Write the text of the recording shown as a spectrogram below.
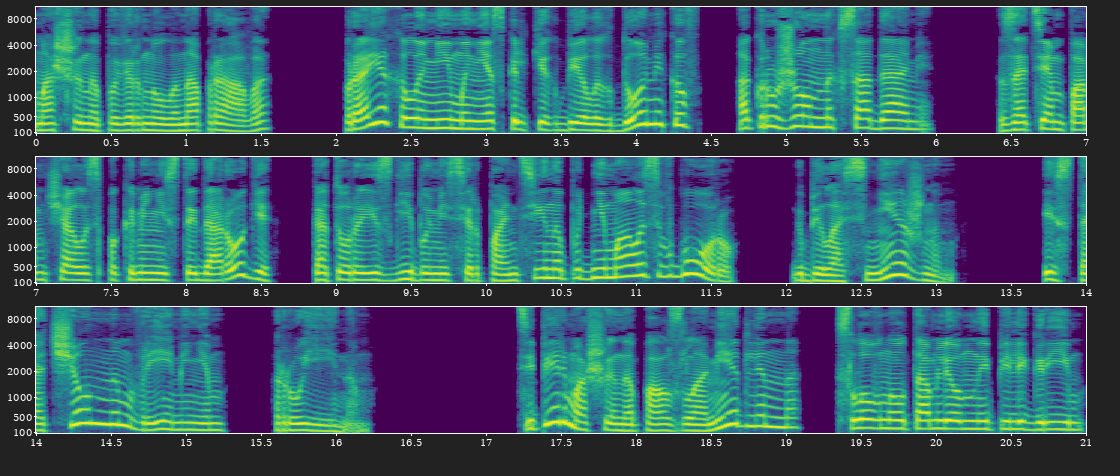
Машина повернула направо, проехала мимо нескольких белых домиков, окруженных садами, затем помчалась по каменистой дороге, которая изгибами серпантина поднималась в гору, к белоснежным, источенным временем руинам. Теперь машина ползла медленно, словно утомленный пилигрим,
